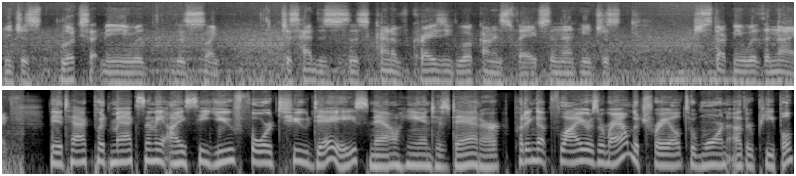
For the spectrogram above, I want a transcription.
he just looks at me with this like just had this this kind of crazy look on his face and then he just stuck me with the knife the attack put Max in the ICU for two days. Now he and his dad are putting up flyers around the trail to warn other people.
